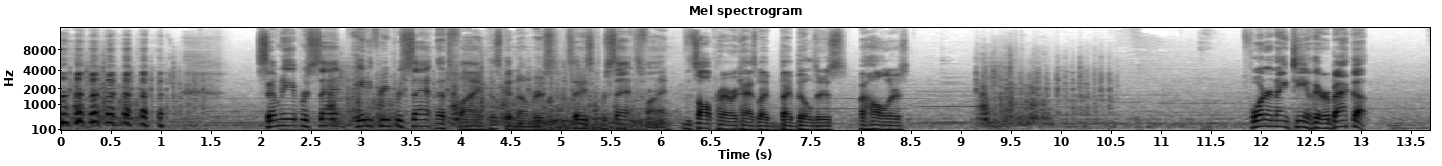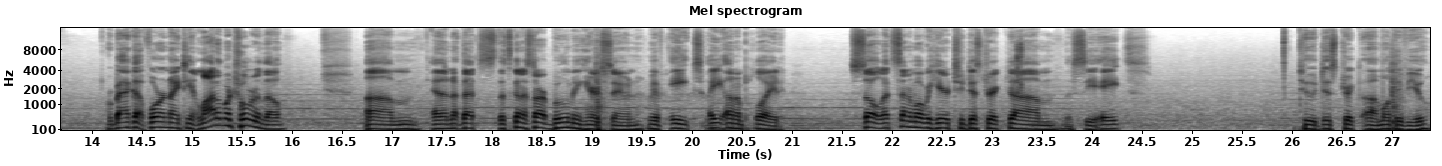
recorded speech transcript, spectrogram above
78%, 83%, that's fine. That's good numbers. 76%, it's fine. It's all prioritized by, by builders, by haulers. 419, okay, we're back up. We're back up, 419. A lot of more children, though. Um, and then that's that's gonna start booming here soon. We have eight, eight unemployed. So let's send them over here to district. Um, let's see, eight to district uh, Monteview.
